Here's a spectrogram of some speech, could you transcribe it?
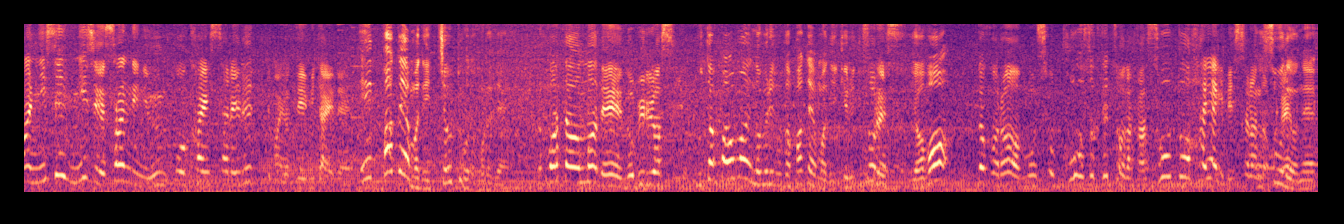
まあ、2023年に運行開始されるってまあ予定みたいで。えパタヤまで行っちゃうってこと？これで。パターンまで伸びるらしいよ。歌パオまで伸びるってことはパタヤまで行けるってこと？そうです。やば。だからもうしかも高速鉄道だから相当速い列車なんだろそうだよね。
